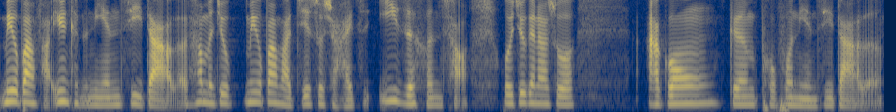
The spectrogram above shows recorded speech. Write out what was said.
没有办法，因为可能年纪大了，他们就没有办法接受小孩子一直很吵。我就跟他说：“阿公跟婆婆年纪大了。”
